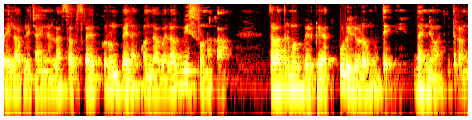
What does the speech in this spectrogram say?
पहिला आपल्या चॅनलला सबस्क्राईब करून बेल आयकॉन दाबायला विसरू नका. चला तर मग भेटूयात पुढील व्हिडिओमध्ये. धन्यवाद मित्रांनो.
